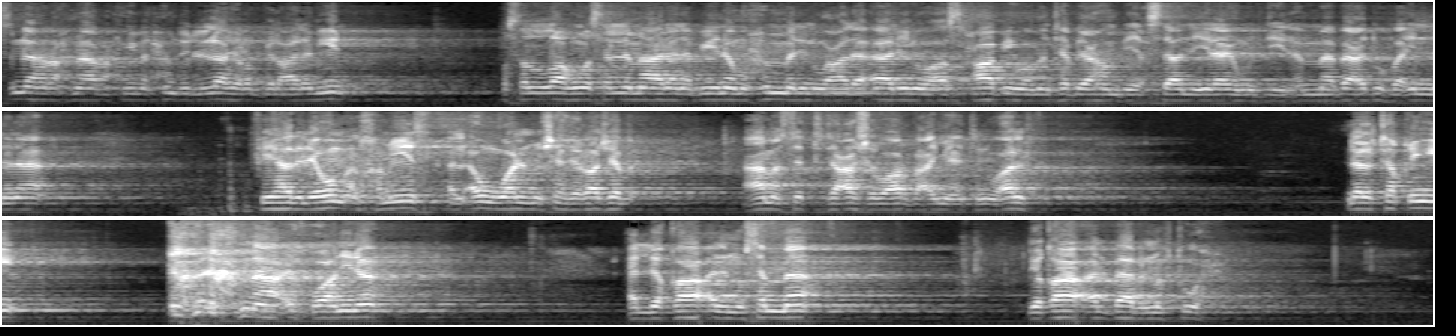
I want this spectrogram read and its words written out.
بسم الله الرحمن الرحيم الحمد لله رب العالمين وصلى الله وسلم على نبينا محمد وعلى آله وأصحابه ومن تبعهم بإحسان إلى يوم الدين. أما بعد فإننا في هذا اليوم الخميس الأول من شهر رجب عام ستة عشر وأربعمائة وألف نلتقي مع إخواننا اللقاء المسمى لقاء الباب المفتوح.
